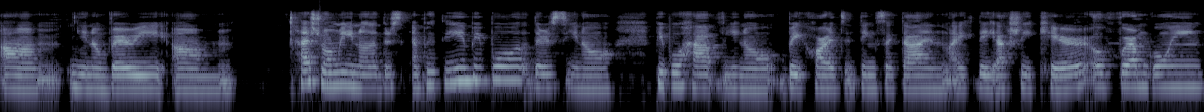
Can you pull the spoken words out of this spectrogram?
um you know very um has shown me, you know, that there's empathy in people. There's, you know, people have, you know, big hearts and things like that. And like they actually care of where I'm going,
